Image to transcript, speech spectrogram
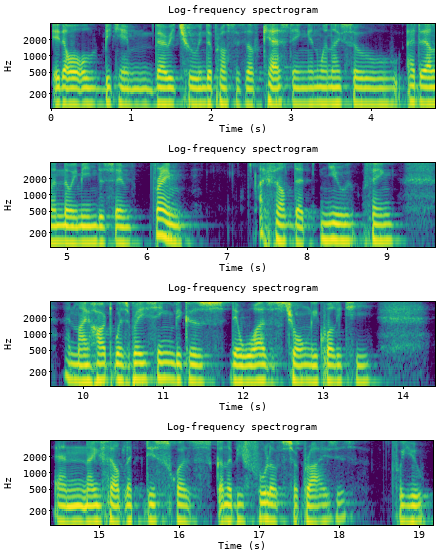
it all became very true in the process of casting. And when I saw Adele and Noemi in the same frame, I felt that new thing, and my heart was racing because there was strong equality, and I felt like this was gonna be full of surprises for you.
